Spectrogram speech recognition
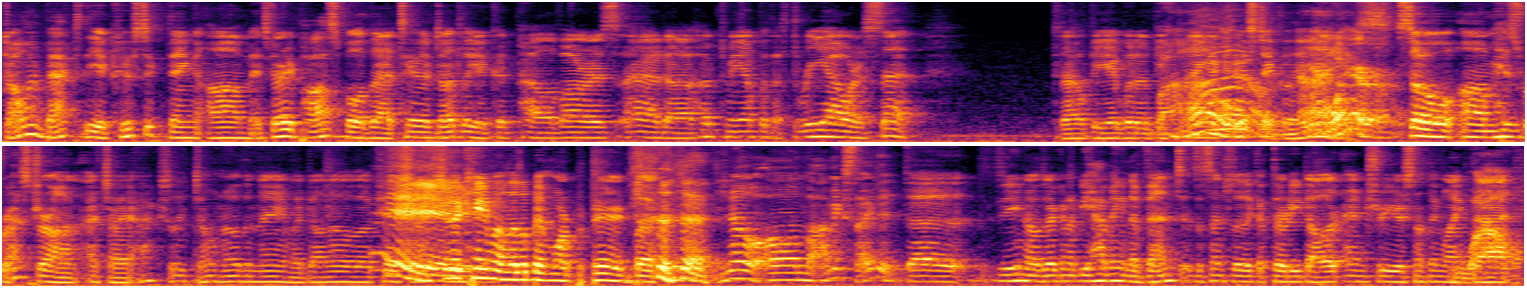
Going back to the acoustic thing, um, it's very possible that Taylor Dudley, a good pal of ours, had uh, hooked me up with a three-hour set that I'll be able to be Wow, playing acoustically. nice. Where? So, um, his restaurant, which I actually don't know the name, I don't know the location. Hey. Should have came a little bit more prepared, but you know, um, I'm excited. Uh, you know, they're gonna be having an event. It's essentially like a thirty dollar entry or something like wow.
